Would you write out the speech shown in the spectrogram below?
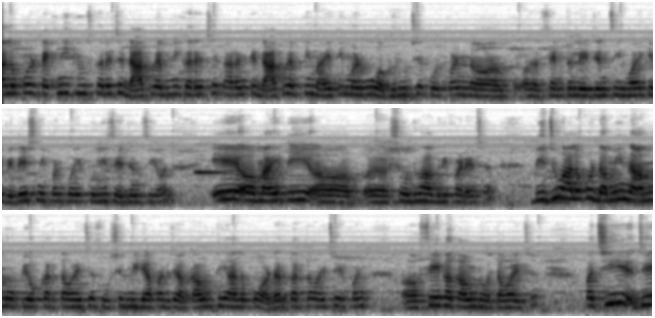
આ લોકો ટેકનિક યુઝ કરે છે ડાર્ક વેબની કરે છે, કારણ કે ડાર્ક વેબની માહિતી મળવું અઘરું છે, કોઈ પણ સેન્ટ્રલ એજન્સી હોય કે વિદેશની પણ કોઈ પોલીસ એજન્સી હોય, એ માહિતી શોધવા અઘરી પડે છે. બીજું આ લોકો ડમી નામનો ઉપયોગ કરતા હોય છે. સોશિયલ મીડિયા પર જે અકાઉન્ટથી આ લોકો ઓર્ડર કરતા હોય છે એ પણ ફેક અકાઉન્ટ હોતા હોય છે. પછી જે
